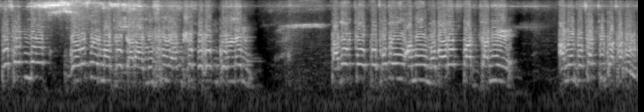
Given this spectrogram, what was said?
প্রচণ্ড গরমের মাঝে যারা মিছিলে অংশগ্রহণ করলেন, তাদেরকে প্রথমেই আমি মোবারকবাদ জানিয়ে আমি দু চারটি কথা বলব।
